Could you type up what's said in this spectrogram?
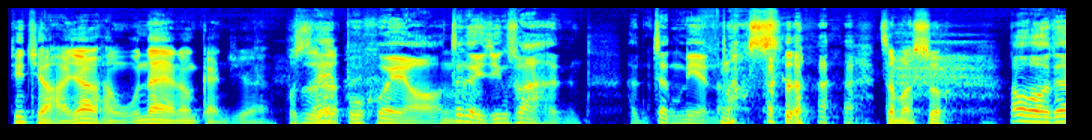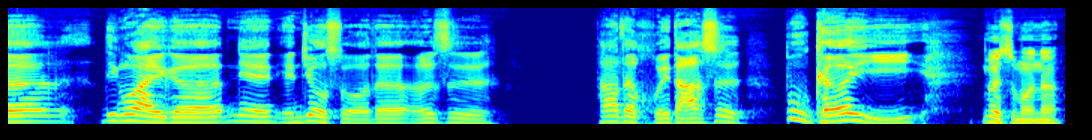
听起来好像很无奈的那种感觉，不是？不会哦，嗯、这个已经算很很正面了。是、啊，怎么说？哦，我的另外一个念研究所的儿子，他的回答是：“不可以。”为什么呢？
